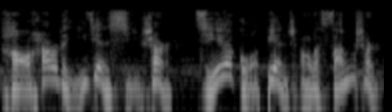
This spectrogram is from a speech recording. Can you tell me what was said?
好好的一件喜事儿，结果变成了丧事儿。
